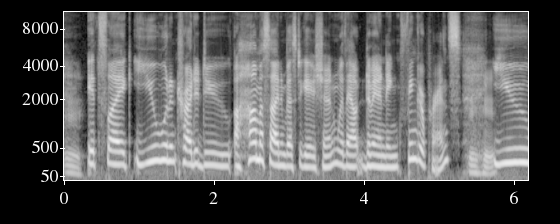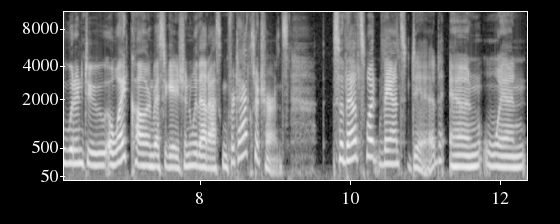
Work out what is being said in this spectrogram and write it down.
Mm. It's like you wouldn't try to do a homicide investigation without demanding fingerprints. Mm-hmm. You wouldn't do a white collar investigation without asking for tax returns. So that's what Vance did. And when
